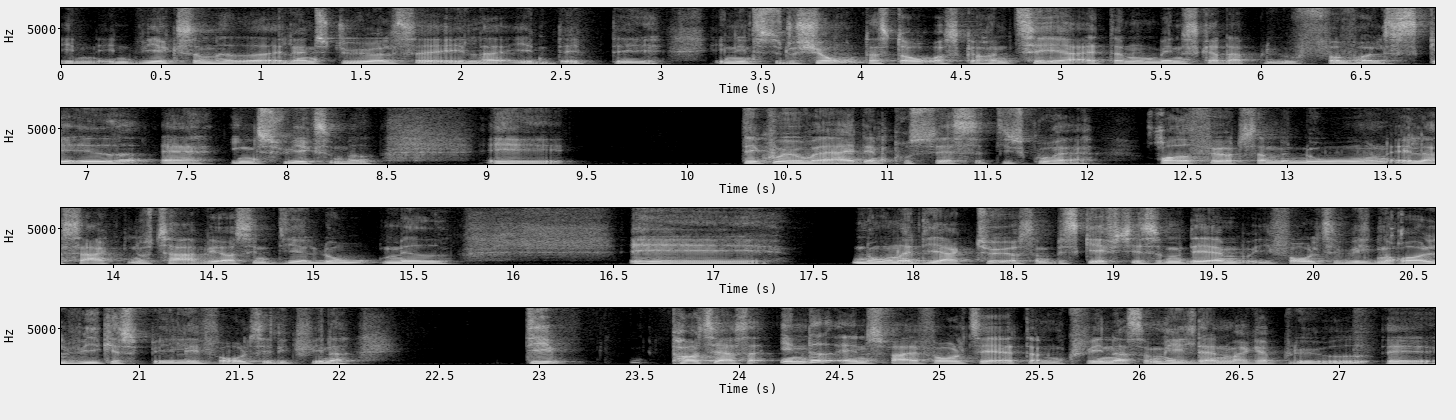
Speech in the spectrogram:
en, en virksomhed, eller en styrelse, eller en, et, et, øh, en institution, der står og skal håndtere, at der er nogle mennesker, der bliver forvoldt skade af ens virksomhed. Øh, det kunne jo være i den proces, at de skulle have rådført sig med nogen, eller sagt, nu tager vi også en dialog med øh, nogle af de aktører, som beskæftiger sig med det her, i forhold til, hvilken rolle vi kan spille i forhold til de kvinder. De påtager sig intet ansvar i forhold til, at der er nogle kvinder, som hele Danmark er blevet øh,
